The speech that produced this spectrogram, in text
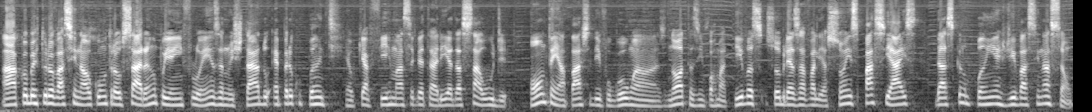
A cobertura vacinal contra o sarampo e a influenza no estado é preocupante, é o que afirma a Secretaria da Saúde. Ontem, a pasta divulgou umas notas informativas sobre as avaliações parciais das campanhas de vacinação.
